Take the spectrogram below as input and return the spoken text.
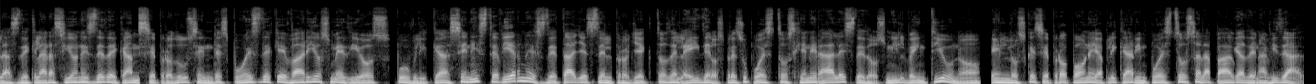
Las declaraciones de Decamps se producen después de que varios medios publicasen este viernes detalles del proyecto de ley de los presupuestos generales de 2021, en los que se propone aplicar impuestos a la paga de Navidad.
